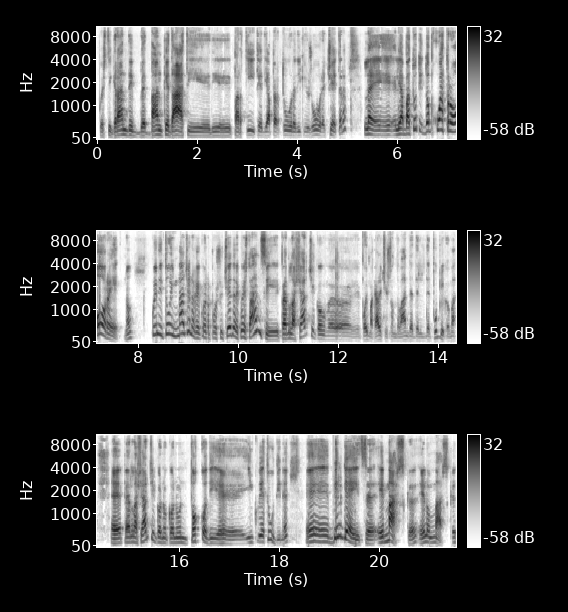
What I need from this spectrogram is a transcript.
questi grandi banche dati di partite, di aperture, di di chiusura, eccetera, le, li ha battuti dopo quattro ore, no? Quindi tu immagina che cosa può succedere questo, anzi per lasciarci con, eh, poi magari ci sono domande del, del pubblico, ma eh, per lasciarci con, con, un tocco di eh, inquietudine, eh, Bill Gates e Musk, Elon Musk,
